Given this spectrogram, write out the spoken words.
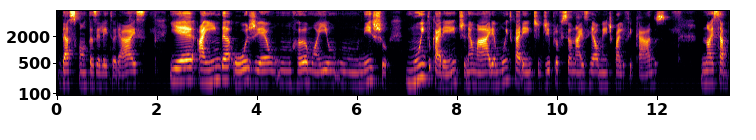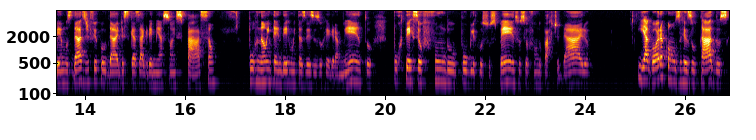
das contas eleitorais e é ainda hoje é um, um ramo aí, um, um, nicho muito carente, né? uma área muito carente de profissionais realmente qualificados. Nós sabemos das dificuldades que as agremiações passam, por não entender muitas vezes o regramento, por ter seu fundo público suspenso, seu fundo partidário. E agora com os resultados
